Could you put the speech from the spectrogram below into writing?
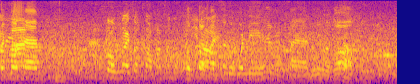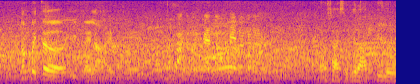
เป็นตัวแทนส่งหน่อยส่งต่อความสนุกส่งต่อความสนุกวันนี้ให้แฟนลูกแล้วก็ต้องไปเจออีกหลาย ๆ ประเทศ ฝากถึงแฟนต่างประเทศด้วยก็ได้น้องชายสุดที่รักพี่รู้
